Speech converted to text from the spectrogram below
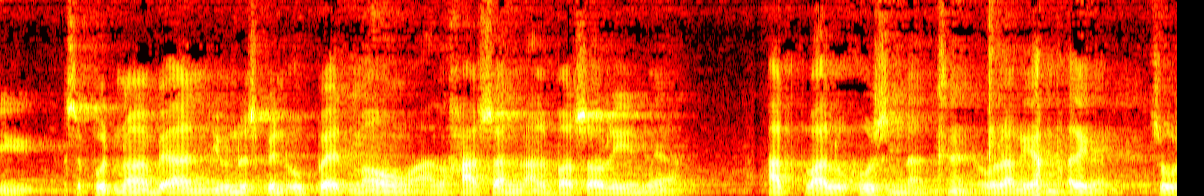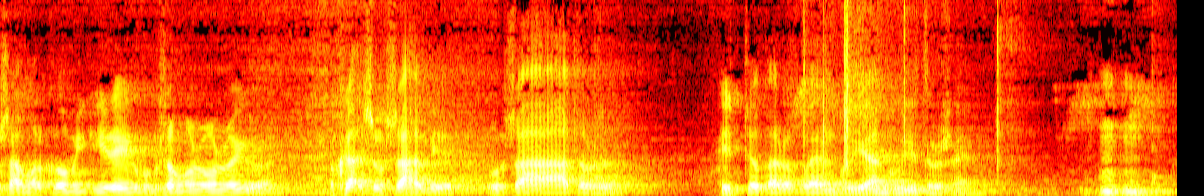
disebut nabian Yunus bin Ubaid mau Al-Hasan Al-Basri ini ya atwalu huznan orang yang paling susah mergo mikire bangsa ngono-ngono iku gak susah piye? Usaha terus. Itu karo kowe guyu-guyu terus ae.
